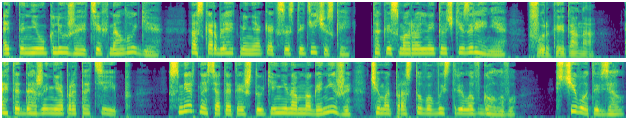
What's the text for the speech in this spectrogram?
«Эта неуклюжая технология оскорбляет меня как с эстетической, так и с моральной точки зрения», — фыркает она. «Это даже не прототип. Смертность от этой штуки не намного ниже, чем от простого выстрела в голову. С чего ты взял,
